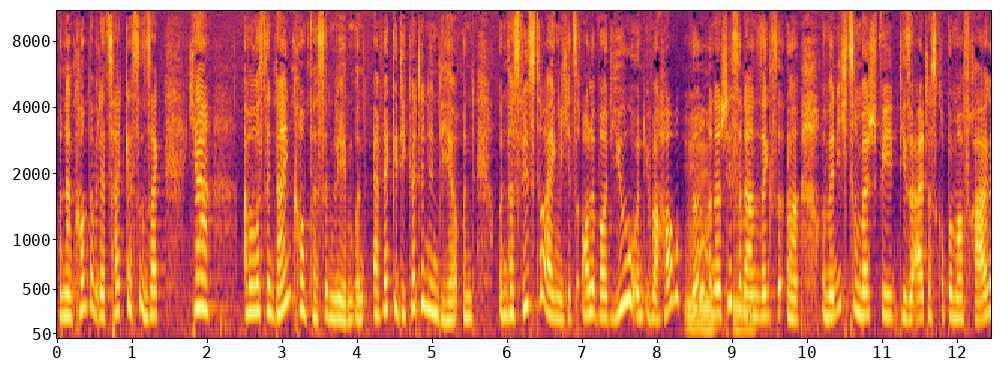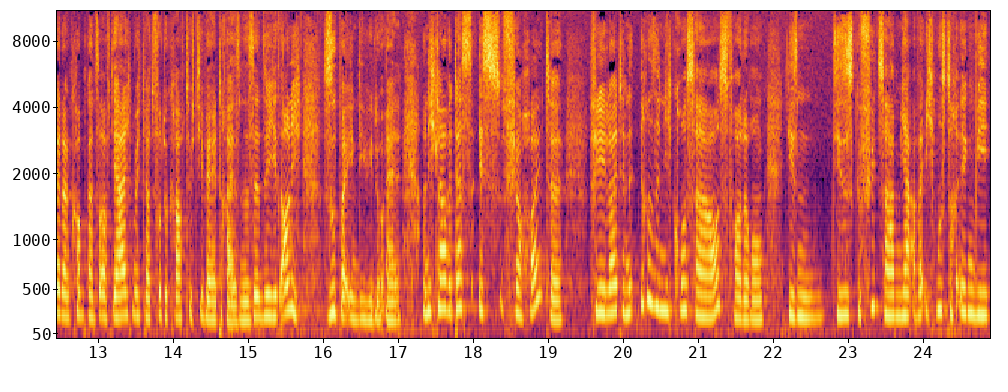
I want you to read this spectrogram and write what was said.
Und dann kommt aber der Zeitgeist und sagt, ja, aber wo ist denn dein Kompass im Leben? Und erwecke die Göttin in dir. Und, und was willst du eigentlich? It's all about you und überhaupt. Ne? Mhm. Und dann stehst du da mhm. und denkst, äh. und wenn ich zum Beispiel diese Altersgruppe mal frage, dann kommt ganz oft, ja, ich möchte als Fotograf durch die Welt reisen. Das ist natürlich jetzt auch nicht super individuell. Und ich glaube, das ist für heute, für die Leute eine irrsinnig große Herausforderung, diesen, dieses Gefühl zu haben, ja, aber ich muss doch irgendwie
